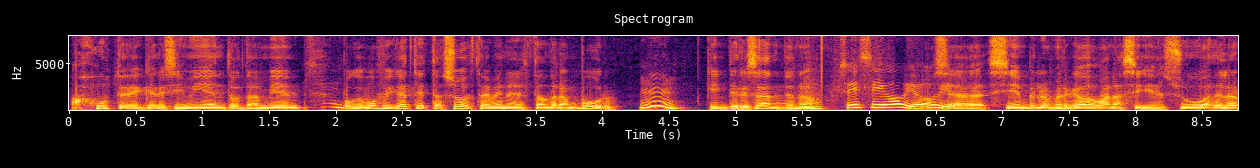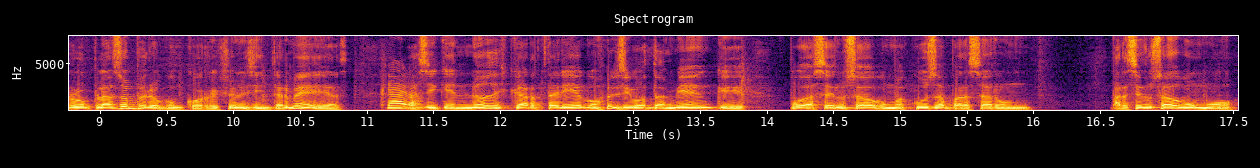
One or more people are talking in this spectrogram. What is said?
ajuste de crecimiento también. Porque vos fijate estas subas también en Standard Poor's. Qué interesante, ¿no? Sí, sí, obvio, O Mm. obvio. sea, siempre los mercados van así, en subas de largo plazo, pero con correcciones intermedias. Claro. Así que no descartaría, como decís vos también, que pueda ser usado como excusa para hacer un, para ser usado como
